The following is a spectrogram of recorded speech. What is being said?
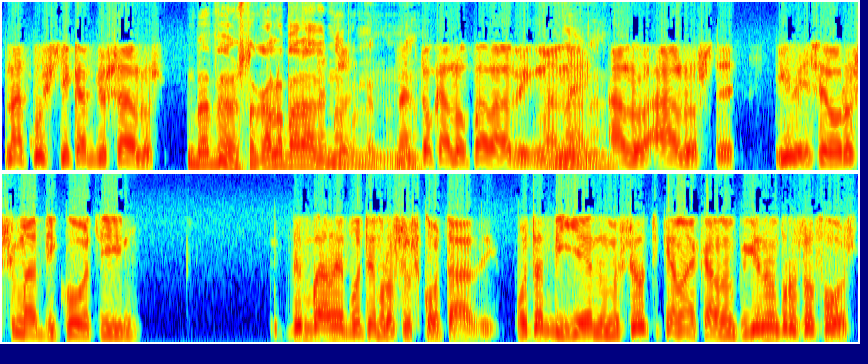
να ακούσει και κάποιος άλλος. Βεβαίως, το καλό παράδειγμα που λέμε. Να, ναι. Το καλό παράδειγμα, Ναι, ναι. ναι. Άλλο, άλλωστε, είναι, θεωρώ σημαντικό ότι δεν πάμε ποτέ προς το σκοτάδι. Όταν πηγαίνουμε, σε ό,τι και να κάνουμε, πηγαίνουμε προς το φως.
